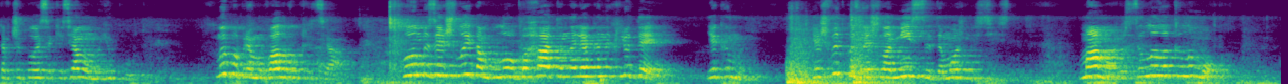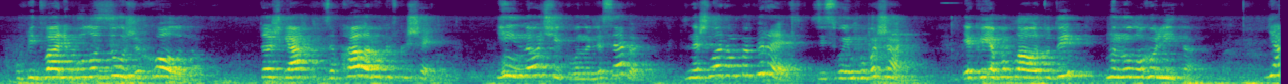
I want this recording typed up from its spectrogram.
та вчепилася кисями в мою куртку. Ми попрямували в укриття. Коли ми зайшли, там було багато наляканих людей, як і ми. Я швидко знайшла місце, де можна сісти. Мама розстелила килимок. У підвалі було дуже холодно, тож я запхала руки в кишені. І неочікувано для себе знайшла там папірець зі своїм побажанням, який я поклала туди минулого літа. Я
